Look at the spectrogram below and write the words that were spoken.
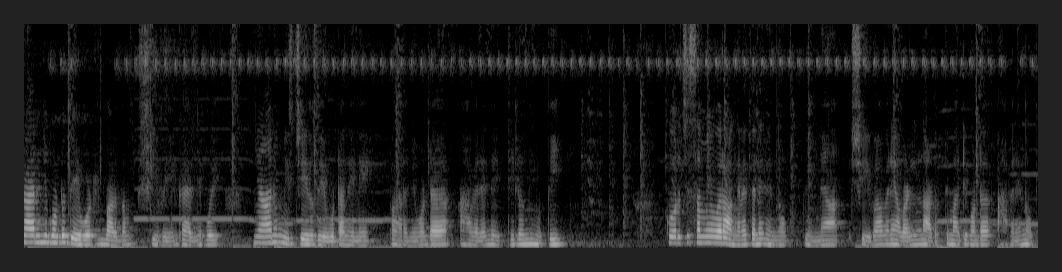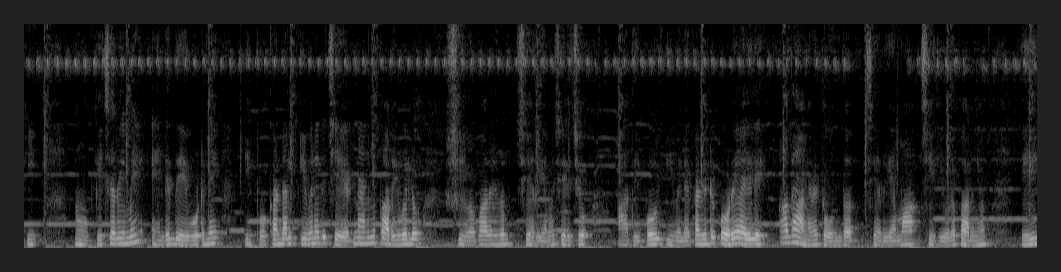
കരഞ്ഞുകൊണ്ട് ദേവൂട്ടൻ പറഞ്ഞതും ശിവയും കരഞ്ഞുപോയി. ഞാനും മിസ് ചെയ്തു ദേവൂട്ട നിന്നെ പറഞ്ഞുകൊണ്ട് അവനെ നെറ്റിയിലൊന്ന് മുത്തി. കുറച്ച് സമയം അവർ അങ്ങനെ തന്നെ നിന്നു. പിന്നെ ശിവ അവനെ അവളിൽ നിന്ന് അടർത്തി മാറ്റിക്കൊണ്ട് അവനെ നോക്കി. നോക്കി ചെറിയമ്മേ എന്റെ ദേവൂട്ടനെ ഇപ്പോൾ കണ്ടാൽ ഇവനെന്റെ ചേട്ടനാണെന്ന് പറയുമല്ലോ ശിവ പറഞ്ഞതും ചെറിയമ്മ ചിരിച്ചു. അതിപ്പോൾ ഇവനെ കണ്ടിട്ട് കുറേ ആയില്ലേ? അതാ അങ്ങനെ തോന്നുന്നത്. ചെറിയമ്മ ചിരിയോട് പറഞ്ഞു ഏയ്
